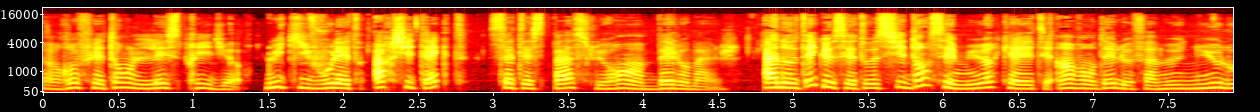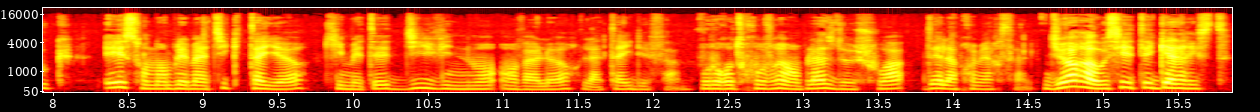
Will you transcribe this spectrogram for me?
reflétant l'esprit Dior. Lui qui voulait être architecte, cet espace lui rend un bel hommage. À noter que c'est aussi dans ces murs qu'a été inventé le fameux New Look et son emblématique tailleur qui mettait divinement en valeur la taille des femmes. Vous le retrouverez en place de choix dès la première salle. Dior a aussi été galeriste.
